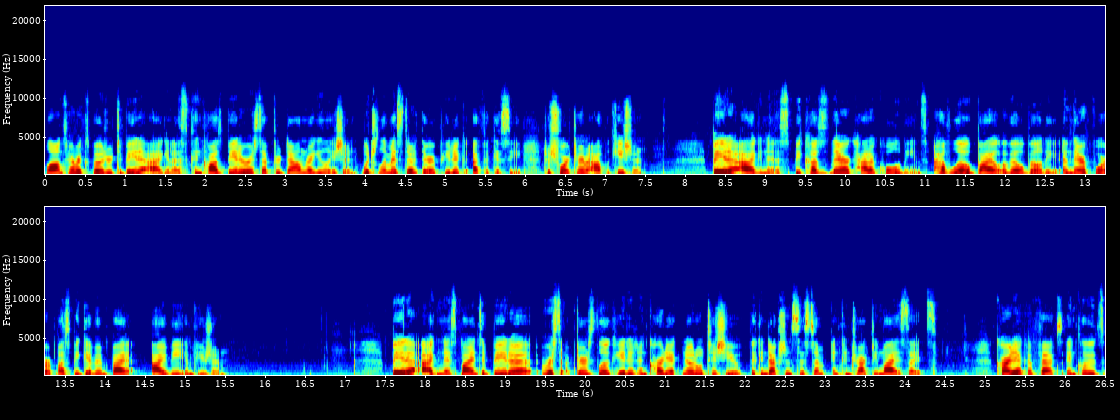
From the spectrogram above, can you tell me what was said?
Long term exposure to beta agonists can cause beta receptor downregulation, which limits their therapeutic efficacy to short term application. Beta agonists, because they are catecholamines, have low bioavailability and therefore must be given by IV infusion. Beta agonists bind to beta receptors located in cardiac nodal tissue, the conduction system, and contracting myocytes. Cardiac effects includes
